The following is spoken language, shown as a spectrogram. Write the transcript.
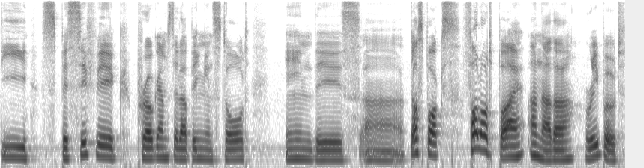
the specific programs that are being installed in this uh, DOSBox, followed by another reboot.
